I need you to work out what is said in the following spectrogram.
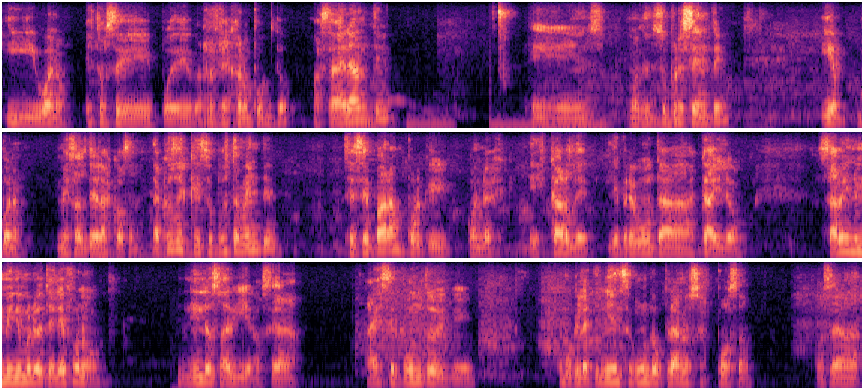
Y bueno, esto se puede reflejar un poquito más adelante, en, bueno, en su presente. Y bueno, me salté las cosas. La cosa es que supuestamente se separan porque cuando Scarlett le pregunta a Kylo, ¿sabes mi número de teléfono? Ni lo sabía, o sea, a ese punto de que como que la tenía en segundo plano su esposa. O sea,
